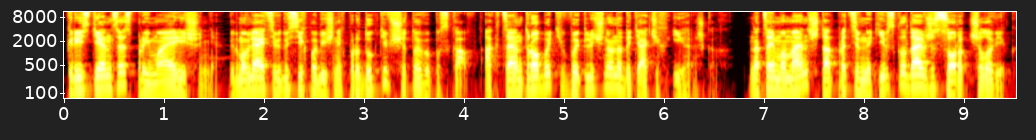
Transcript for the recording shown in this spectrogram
Крістіансес приймає рішення, відмовляється від усіх побічних продуктів, що той випускав. Акцент робить виключно на дитячих іграшках. На цей момент штат працівників складає вже 40 чоловік.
